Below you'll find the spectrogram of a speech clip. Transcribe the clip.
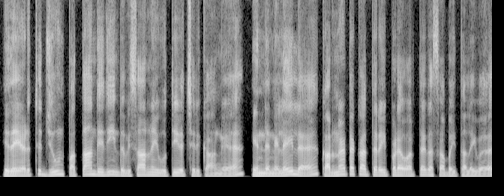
இதையடுத்து ஜூன் பத்தாம் தேதி இந்த விசாரணை ஒத்தி வச்சிருக்காங்க. இந்த நிலையில கர்நாடகா திரைப்பட வர்த்தக சபை தலைவர்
